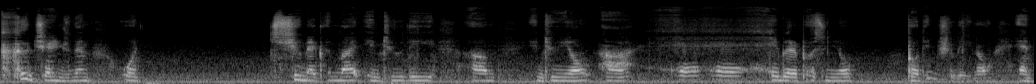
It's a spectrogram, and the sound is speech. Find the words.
could change them or to make them right into the um, into you know uh, a, a better person, you know, potentially, you know, and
